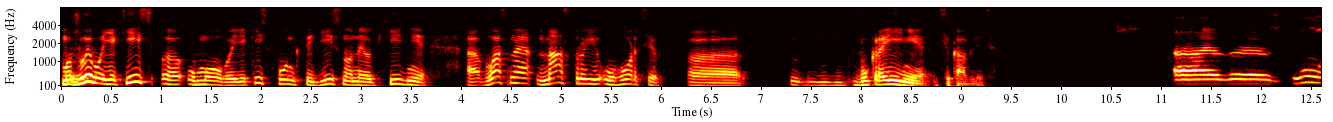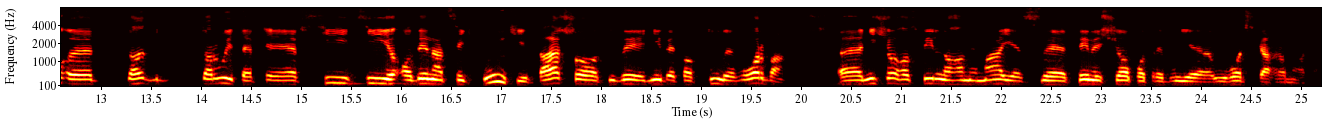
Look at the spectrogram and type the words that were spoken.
Можливо, якісь е, умови, якісь пункти дійсно необхідні. Власне, настрої угорців в Україні цікавлять. Е, ну, даруйте, всі ці 11 пунктів, та, що туди нібито втулив Орбан, нічого спільного немає з тими, що потребує угорська громада.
